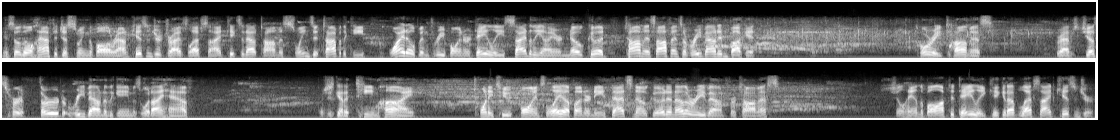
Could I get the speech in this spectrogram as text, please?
and so they'll have to just swing the ball around. Kissinger drives left side, kicks it out. Thomas swings it top of the key, wide open three pointer. Daly side of the iron, no good. Thomas offensive rebound and bucket. Tori Thomas grabs just her third rebound of the game, is what I have. But she's got a team high 22 points. Layup underneath, that's no good. Another rebound for Thomas. She'll hand the ball off to Daly. Kick it up left side, Kissinger.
